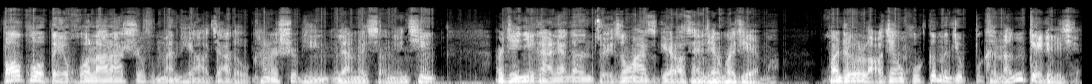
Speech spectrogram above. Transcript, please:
包括被货拉拉师傅漫天要价的，我看了视频，两个小年轻，而且你看两个人最终还是给了三千块钱嘛。换这个老江湖根本就不可能给这个钱，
